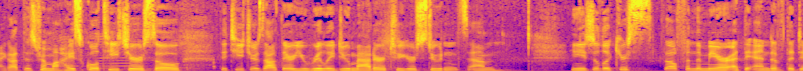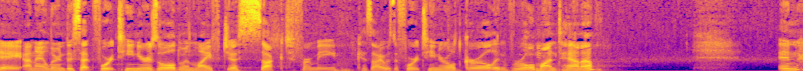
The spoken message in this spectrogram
I got this from a high school teacher. So the teachers out there, you really do matter to your students. Um, you need to look yourself in the mirror at the end of the day. And I learned this at 14 years old when life just sucked for me because I was a 14 year old girl in rural Montana. And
